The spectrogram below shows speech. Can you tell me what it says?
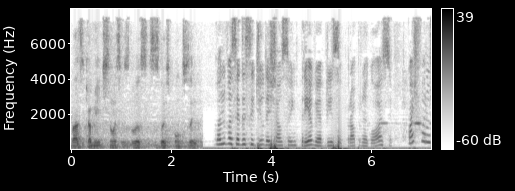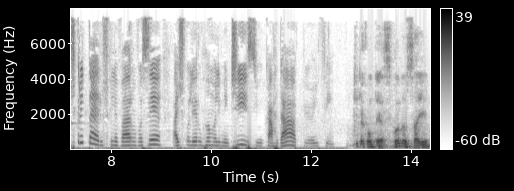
basicamente são essas duas, esses dois pontos aí. Quando você decidiu deixar o seu emprego e abrir seu próprio negócio, quais foram os critérios que levaram você a escolher o ramo alimentício, cardápio, enfim? O que, que acontece? Quando eu saí,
